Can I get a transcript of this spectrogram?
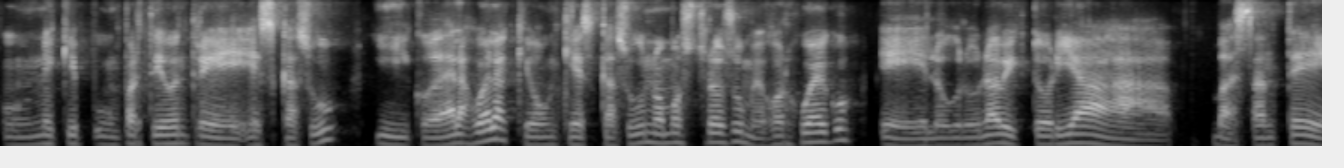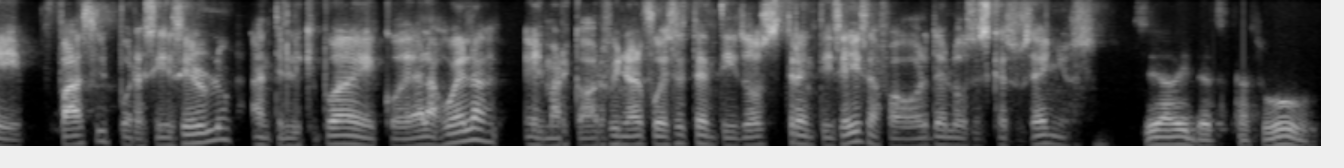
un, equipo, un partido entre Escazú y Codea de la Juela, que aunque Escazú no mostró su mejor juego, eh, logró una victoria bastante fácil, por así decirlo, ante el equipo de Codea La Juela. El marcador final fue 72-36 a favor de los escazuseños. Sí, David, Escazú,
